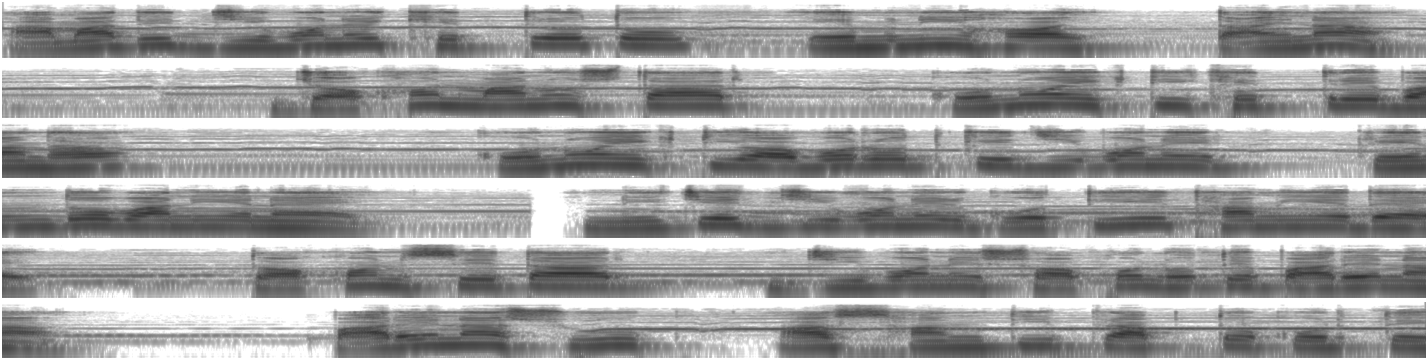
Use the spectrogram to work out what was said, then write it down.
আমাদের জীবনের ক্ষেত্রেও তো এমনি হয়, তাই না? যখন মানুষ তার কোনো একটি ক্ষেত্রে বাঁধা, কোনো একটি অবরোধকে জীবনের কেন্দ্র বানিয়ে নেয়, নিজের জীবনের গতি থামিয়ে দেয়, তখন সে তার জীবনে সফল হতে পারে না। পারে না সুখ আর শান্তি প্রাপ্ত করতে,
